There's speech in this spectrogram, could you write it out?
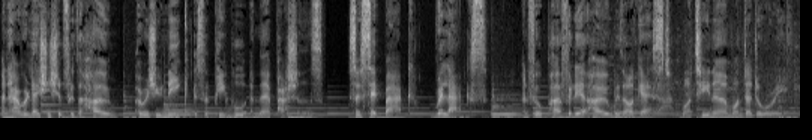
and how relationships with the home are as unique as the people and their passions. So sit back, relax, and feel perfectly at home with our guest, Martina Mondadori.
